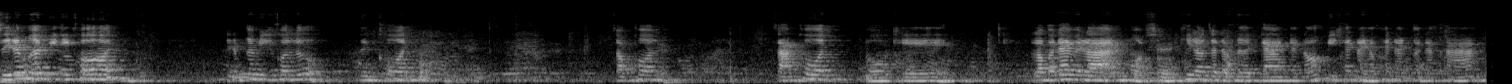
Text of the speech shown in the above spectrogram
สีน้ำเงินมีกี่คนสีน้ำเงินมีกี่คนลูกหนึ่งคนสองคนสามคนโอเค เราก็ได้เวลาอันเหมาะสมที่เราจะดำเนินการกันเนาะมีแค่ไหนเอาแค่นั้นก่อนนะคะเชิญค่ะ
